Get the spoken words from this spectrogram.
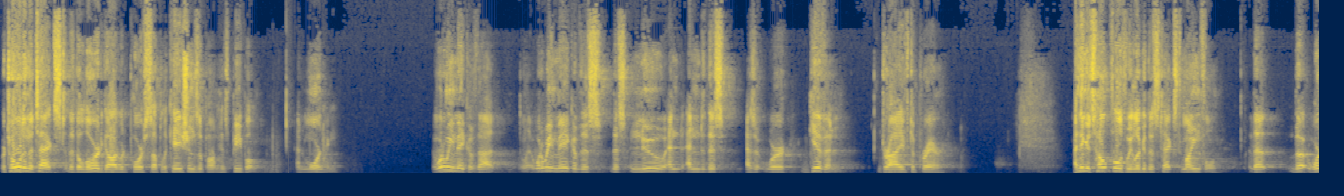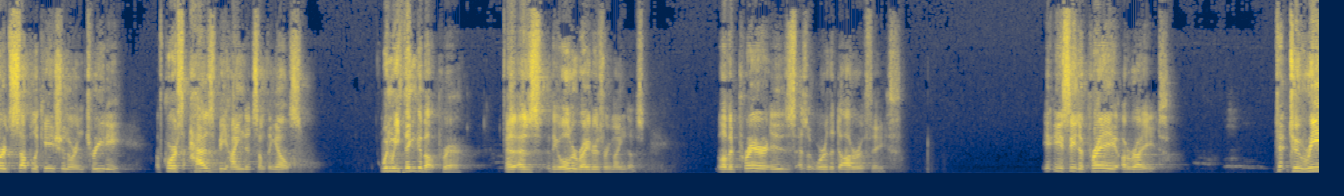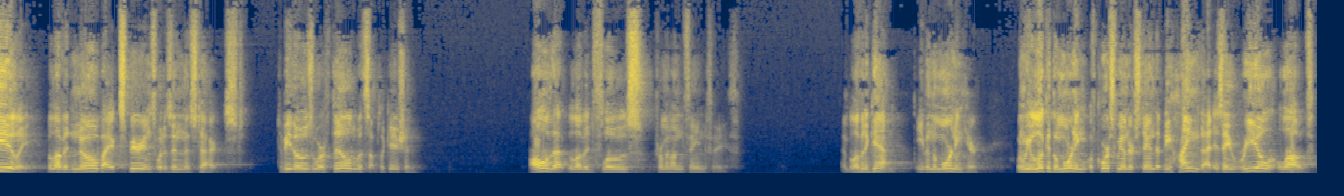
We're told in the text that the Lord God would pour supplications upon his people and mourning. And what do we make of that? What do we make of this, this new and, and this, as it were, given drive to prayer? I think it's helpful if we look at this text mindful that the word supplication or entreaty, of course, has behind it something else. When we think about prayer, as the older writers remind us, beloved, prayer is, as it were, the daughter of faith. You see, to pray aright, to, to really, beloved, know by experience what is in this text, to be those who are filled with supplication, all of that, beloved, flows from an unfeigned faith. And beloved, again, even the mourning here. When we look at the mourning, of course, we understand that behind that is a real love.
